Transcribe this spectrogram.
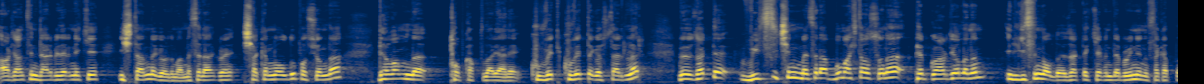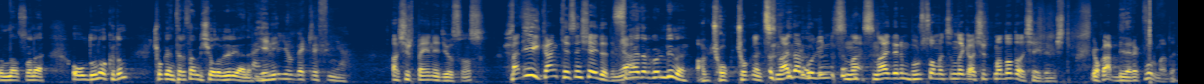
Arjantin derbilerindeki iştahını da gördüm ben. Mesela Şaka'nın olduğu pozisyonda devamlı top kaptılar yani. Kuvvet kuvvet de gösterdiler. Ve özellikle Wills için mesela bu maçtan sonra Pep Guardiola'nın ilgisinin olduğu özellikle Kevin De Bruyne'nin sakatlığından sonra olduğunu okudum. Çok enteresan bir şey olabilir yani. Bence Yeni- bir yıl beklesin ya. Aşırtmaya ne diyorsunuz? Ben ilk an kesin şey dedim ya. Snyder golü değil mi? Abi çok çok net. Snyder golün Sna- Snyder'in Bursa maçındaki aşırtmada da şey demiştim. Yok abi bilerek vurmadı.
